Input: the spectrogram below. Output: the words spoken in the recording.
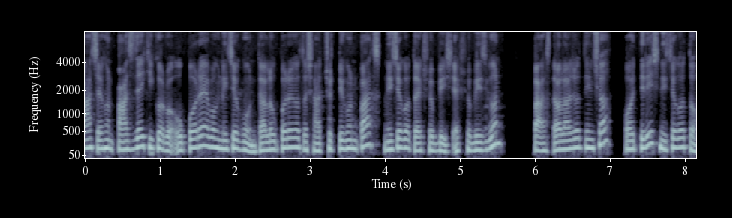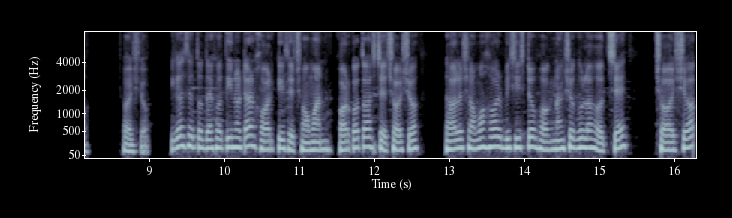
পাঁচ। এখন পাঁচ দিয়ে কি করবা? উপরে এবং নিচে গুণ। তাহলে উপরে কত? সাতষট্টি গুণ পাঁচ, নিচে কত? একশো বিশ। একশো বিশ গুণ পাঁচ। তাহলে আসবে তিনশো পঁয়ত্রিশ, নিচে কত? ছয়শো। ঠিক আছে? তো দেখো, তিনোটার হর কি হচ্ছে? সমান। হর কত আসছে? ছয়শো। তাহলে সমহর বিশিষ্ট ভগ্নাংশগুলো হচ্ছে ছয়শো,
